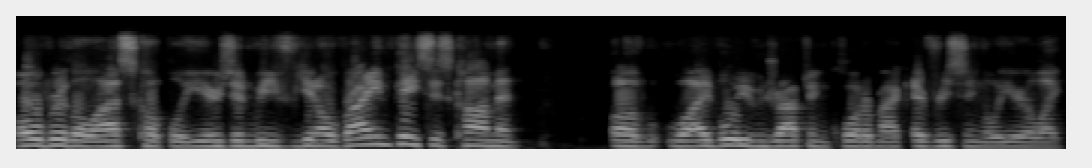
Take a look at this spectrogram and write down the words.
over the last couple of years. And we've, you know, Ryan Pace's comment of, well, I believe in drafting quarterback every single year. Like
